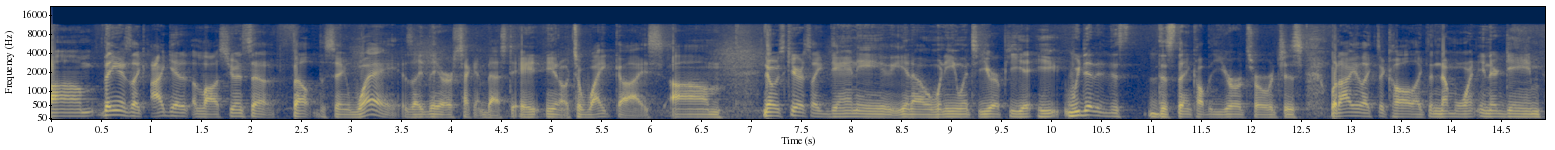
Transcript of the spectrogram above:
Um, thing is, like, I get a lot of students that felt the same way. Is like they are second best to you know to white guys. Um, you know, it's curious. Like Danny, you know, when he went to Europe, he, he we did this this thing called the Euro Tour, which is what I like to call like the number one inner game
